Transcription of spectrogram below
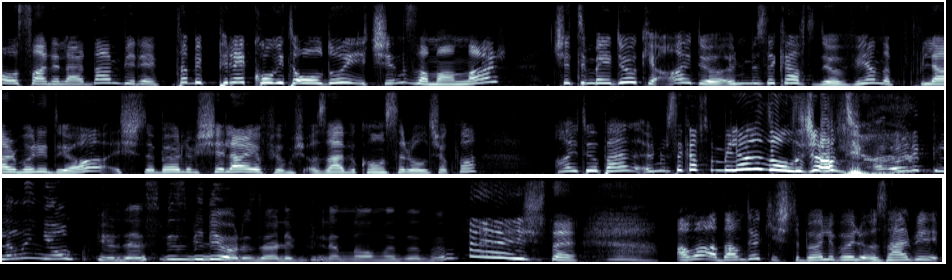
o sahnelerden biri. Tabii pre-covid olduğu için zamanlar Çetin Bey diyor ki ay diyor önümüzdeki hafta diyor Viyana Filarmoni diyor işte böyle bir şeyler yapıyormuş özel bir konser olacak falan. Ay diyor ben önümüzdeki hafta Milano'da olacağım diyor Ha, öyle planın yok Firdevs. Biz biliyoruz öyle bir planın olmadığını. işte. Ama adam diyor ki işte böyle böyle özel bir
